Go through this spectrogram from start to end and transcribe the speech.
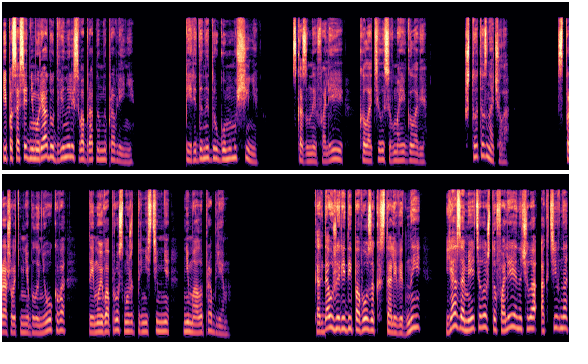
и по соседнему ряду двинулись в обратном направлении. Переданы другому мужчине. Сказанное Фалеей колотилось в моей голове. Что это значило? Спрашивать мне было не у кого, да и мой вопрос может принести мне немало проблем. Когда уже ряды повозок стали видны, я заметила, что Фалея начала активно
